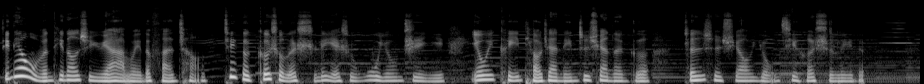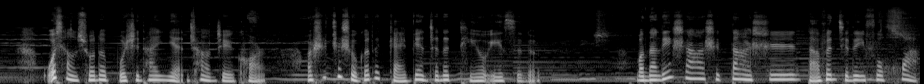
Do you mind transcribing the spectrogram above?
今天我们听到是袁娅维的翻唱，这个歌手的实力也是毋庸置疑，因为可以挑战林志炫的歌，真是需要勇气和实力的。我想说的不是他演唱这块儿，而是这首歌的改变真的挺有意思的。蒙娜丽莎是大师达芬奇的一幅画，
